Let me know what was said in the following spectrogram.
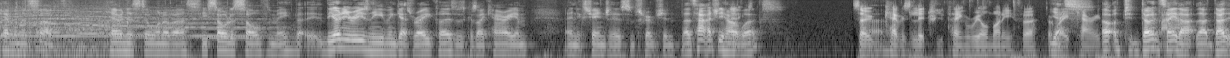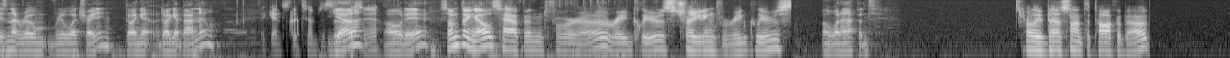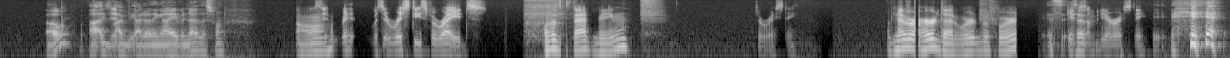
Kevin has subbed. Kevin is still one of us. He sold his soul for me. The the only reason he even gets raid clears is because I carry him in exchange for his subscription. That's how, actually how it works. So Uh, Kev is literally paying real money for, for raid carry Oh, don't say that. That that isn't that real real world trading. Do I get do I get banned now? against the terms of Yeah. service. Yeah. Oh dear. Something else happened for uh, raid clears, trading for raid clears. Oh, what happened? It's probably best not to talk about. Oh, I, it- I, I don't think I even know this one. Was Oh, it ri- was it Risties for raids? what does that mean? To Risty. I've never heard that word before. It's, Give it's a- somebody a Risty.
